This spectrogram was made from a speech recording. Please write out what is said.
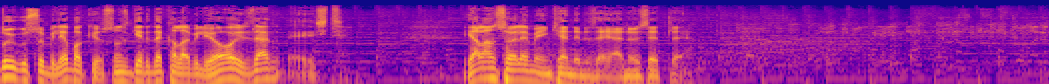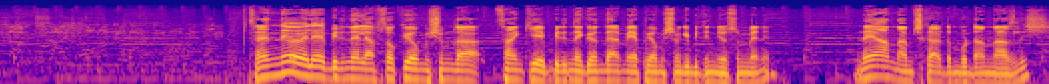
duygusu bile bakıyorsunuz geride kalabiliyor. O yüzden e, işte yalan söylemeyin kendinize yani özetle. Sen ne öyle birine laf sokuyormuşum da sanki birine gönderme yapıyormuşum gibi dinliyorsun beni? Ne anlam çıkardın buradan Nazlış?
